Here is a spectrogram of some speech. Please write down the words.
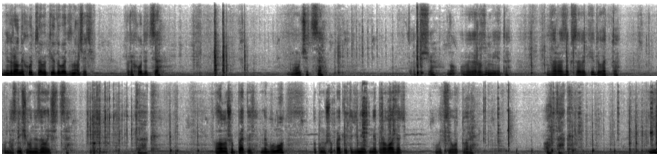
Відра не хочеться викидувати, значить приходиться мучиться. Так що, ну, ви розумієте. Зараз як все викидувати, то у нас нічого не залишиться. Так. Головне, щоб петль не було, тому що петлі тоді не, не пролазять в ці отвори. Отак. І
